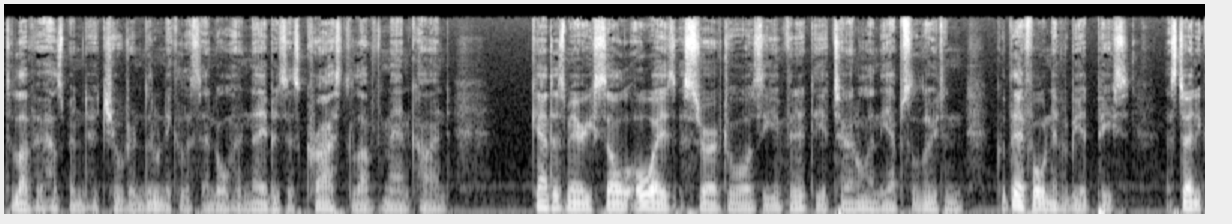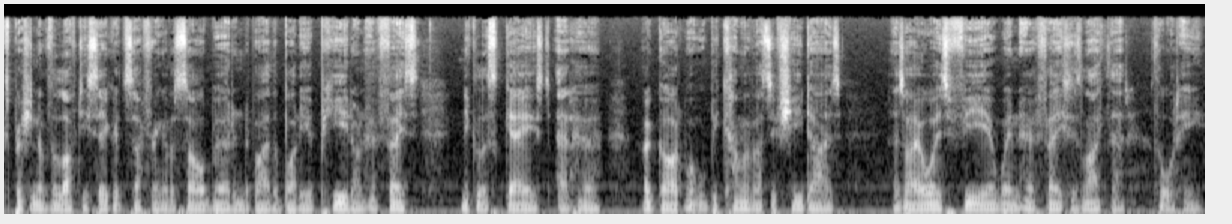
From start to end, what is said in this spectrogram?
to love her husband, her children, little Nicholas, and all her neighbours as Christ loved mankind. Countess Mary's soul always strove towards the infinite, the eternal, and the absolute, and could therefore never be at peace. A stern expression of the lofty secret suffering of a soul burdened by the body appeared on her face. Nicholas gazed at her. O oh God, what will become of us if she dies? As I always fear when her face is like that, thought he.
